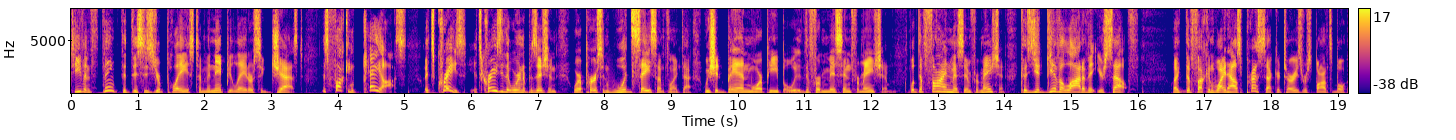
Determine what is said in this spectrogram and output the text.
to even think that this is your place to manipulate or suggest is fucking chaos. It's crazy. It's crazy that we're in a position where a person would say something like that. We should ban more people for misinformation. Well, define misinformation because you give a lot of it yourself. Like the fucking White House press secretary is responsible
